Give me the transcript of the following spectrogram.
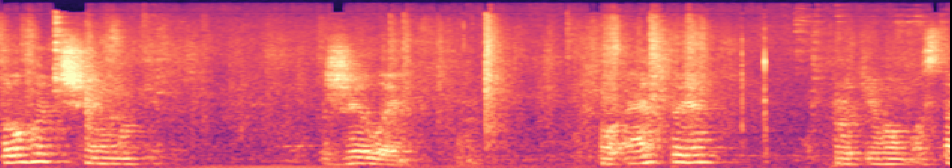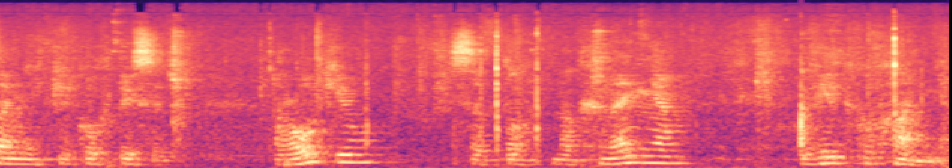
того, чим жили поети протягом останніх кількох тисяч років, себто натхнення від кохання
